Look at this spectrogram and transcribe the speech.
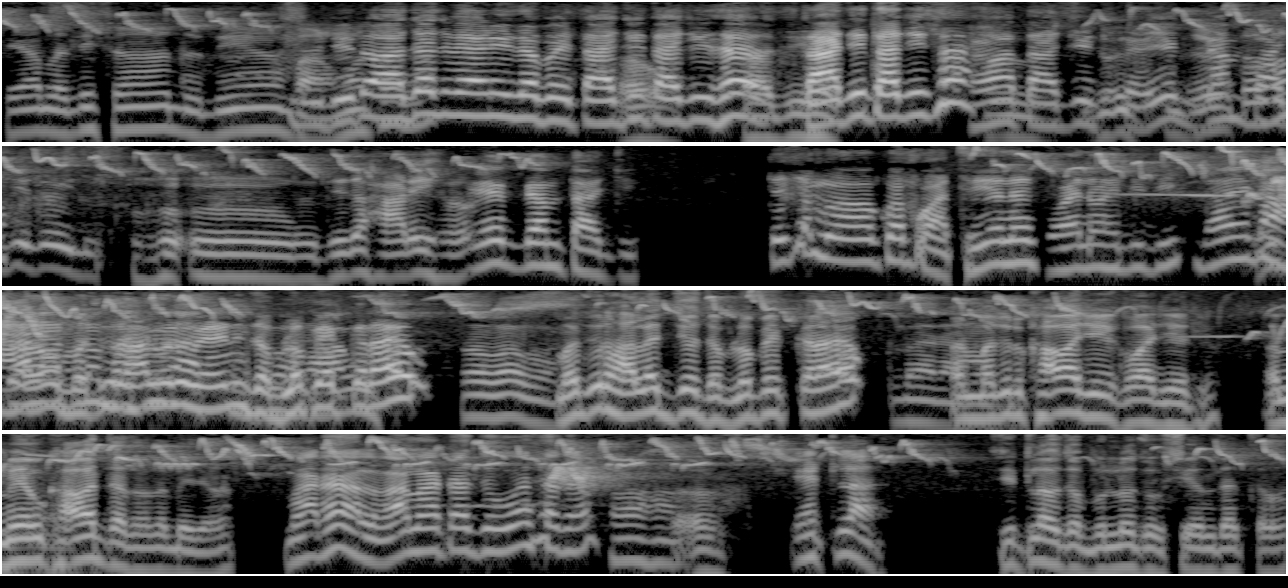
ત્યાં બધી છે દૂધી દૂધી તો આજ જ વેણી છે ભાઈ તાજી તાજી છે. તાજી. તાજી છે? હા તાજી છે. એકદમ તાજી જોઈ લો. દૂધી તો સારી છે. એકદમ તાજી. તે છે કોઈ પાથરી નહીં? કોઈ નહીં દીધી. મજૂર હાલ ઓલો વેણી જબલો પેક કરાયો? મજૂર હાલ જ જો જબલો પેક કરાયો? અને મજૂર ખાવા જોઈએ ખવા જોઈએ એટલે. અમે એવું ખાવા જ જતા હતા બે જણા. મારે હલવા માટે જોવે છે એટલા. કેટલા જબલો જોશી અંદર તમે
